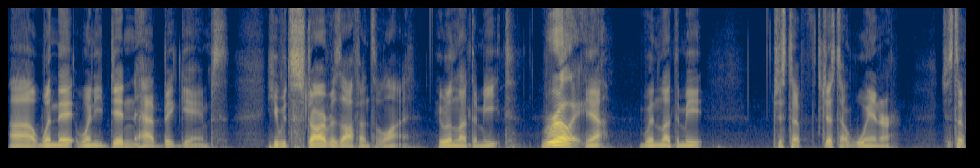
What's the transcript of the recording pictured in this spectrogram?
uh, when they when he didn't have big games, he would starve his offensive line. He wouldn't let them eat. Really? Yeah, wouldn't let them eat. Just a just a winner. Just a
